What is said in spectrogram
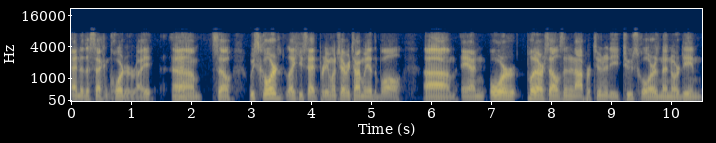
end of the second quarter, right? Yeah. Um, so we scored, like you said, pretty much every time we had the ball um, and or put ourselves in an opportunity to score, and then Nordin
